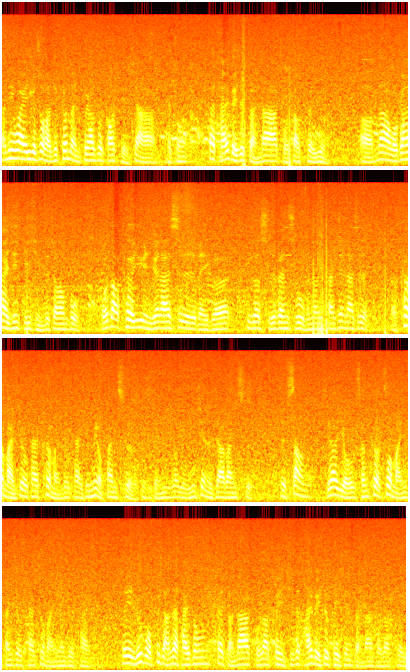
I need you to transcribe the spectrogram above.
那另外一个做法就根本不要坐高铁下台中，在台北就转搭国道客运啊。那我刚才已经提醒这交通部，国道客运原来是每隔比如说十分十五分钟一班，现在是呃客满就开，客满就开，已经没有班次了，就是等于说有无限的加班次，所以上只要有乘客坐满一班就开，坐满一班就开。所以，如果不想在台中再转搭国道客运，其实台北就可以先转搭国道客运。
